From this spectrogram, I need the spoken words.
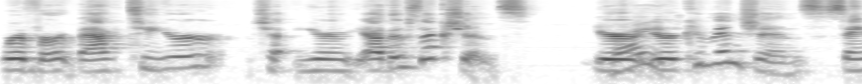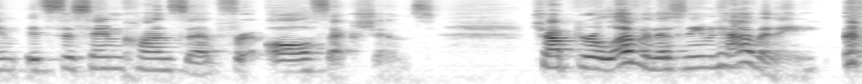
revert back to your your other sections your right. your conventions same it's the same concept for all sections chapter 11 doesn't even have any.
